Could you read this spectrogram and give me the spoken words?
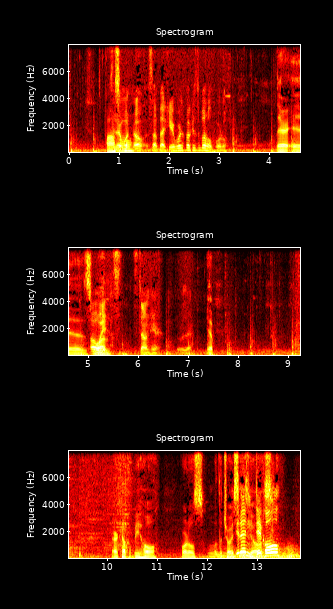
It's there possible. one? No, it's not back here. Where the fuck is the butthole portal? There is Oh one. wait, it's, it's down here, over there. Yep. There are a couple beehole portals, but the choice is yours. Get is in, yours. dickhole.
